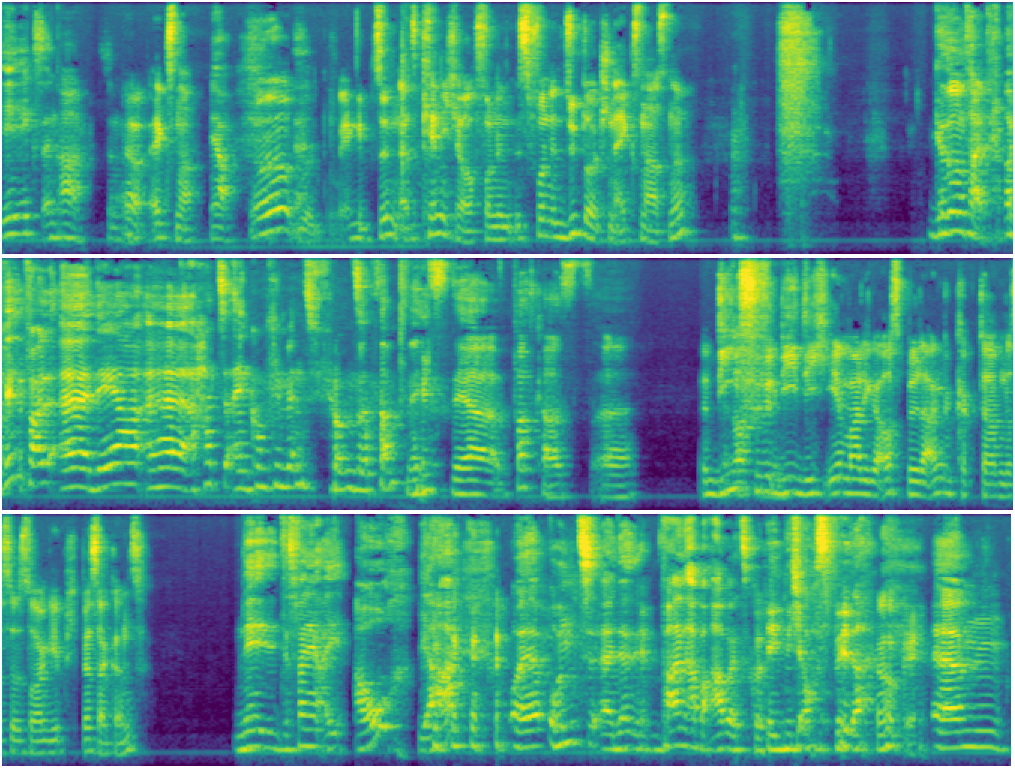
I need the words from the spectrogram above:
E-X-N-A. Ja, Exner. Ja. Ja, ergibt Sinn. Also kenne ich auch. Von den, ist von den süddeutschen Exners, ne? Gesundheit. Auf jeden Fall, äh, der äh, hat ein Kompliment für unsere Thumbnails der Podcast. Äh, Die, für die, die ich ehemalige Ausbilder angekackt haben, dass du das doch angeblich besser kannst. nee, das waren ja auch, ja. äh, und äh, waren aber Arbeitskollegen, nicht Ausbilder. Okay. Ähm,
